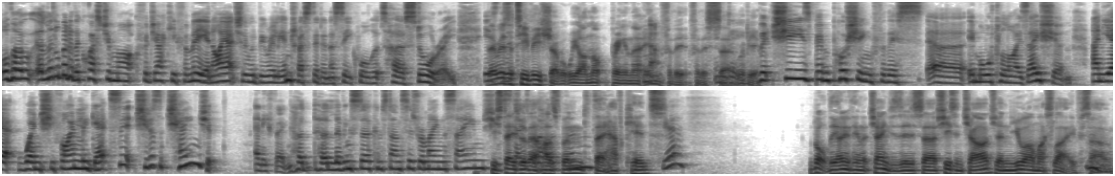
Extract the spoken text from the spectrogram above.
Although a little bit of the question mark for Jackie for me, and I actually would be really interested in a sequel that's her story. There is that- a TV show, but we are not bringing that No. in for the for this uh, review. But she's been pushing for this uh, immortalization, and yet when she finally gets it, she doesn't change it. Anything. Her her living circumstances remain the same. she stays, with her husband, They have kids. Yeah. Well, the only thing that changes is uh, she's in charge and you are my slave. So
